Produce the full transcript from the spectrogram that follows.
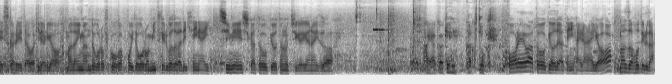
エスカレーターは左側。まだ今のところ福岡っぽいところを見つけることができていない。地名しか東京との違いがないぞ早川県獲得。これは東京では手に入らないよ。まずはホテルだ。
